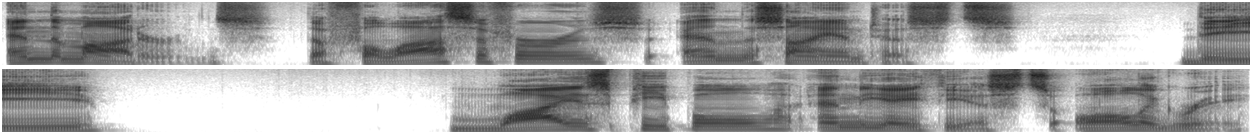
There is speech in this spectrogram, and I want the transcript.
and the moderns, the philosophers and the scientists, the wise people and the atheists all agree.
